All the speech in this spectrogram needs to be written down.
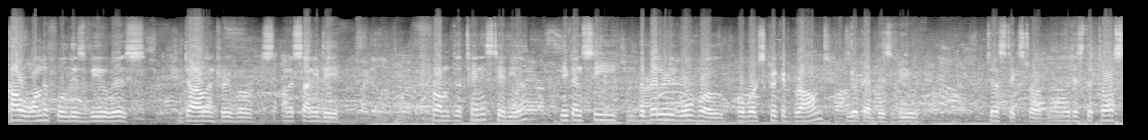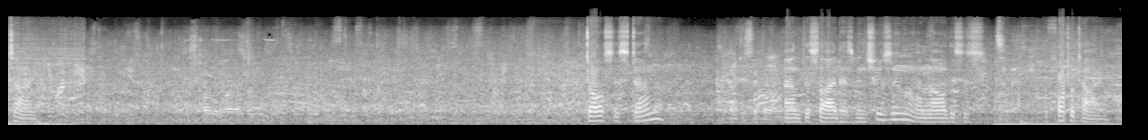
How wonderful this view is. Derwent River on a sunny day. From the tennis stadium, you can see the Bellerive Oval, Hobart's cricket ground. Look at this view, just extraordinary. Now it is the toss time. Toss is done and the side has been chosen and now this is the photo time.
